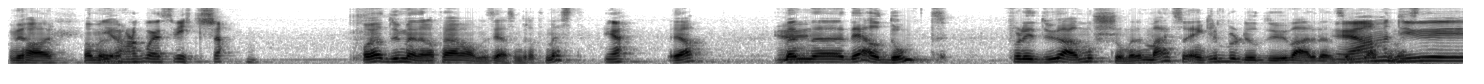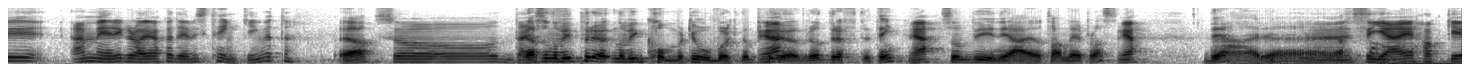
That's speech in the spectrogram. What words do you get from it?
vi har Hva Vi har nok bare switcha. Å ja, du mener at det er vanligvis jeg som prater mest? Ja. Ja. Men uh, det er jo dumt. Fordi du er jo morsommere enn meg, så egentlig burde jo du være den som ja, prater men du er mer glad i akademisk tenking, vet du. Ja. Så Ja, så når vi, prøver, når vi kommer til hovedbolken og Ja. prøver å drøfte ting, Ja. så begynner jeg å ta mer plass. ja. Det er Eh, Så jeg har ikke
